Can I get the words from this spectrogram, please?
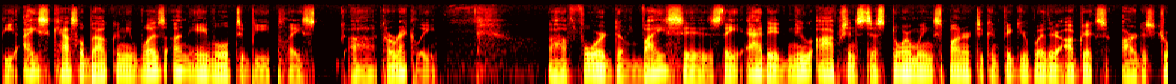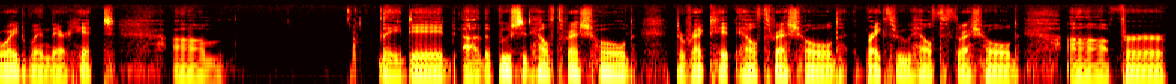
The ice castle balcony was unable to be placed uh, correctly. Uh, for devices, they added new options to Stormwing Spawner to configure whether objects are destroyed when they're hit. Um, they did uh, the boosted health threshold, direct hit health threshold, breakthrough health threshold. Uh, for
